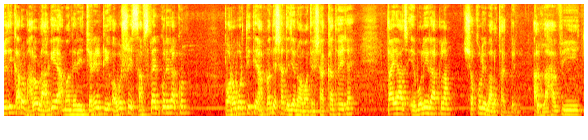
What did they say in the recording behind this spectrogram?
যদি কারও ভালো লাগে আমাদের এই চ্যানেলটি অবশ্যই সাবস্ক্রাইব করে রাখুন। পরবর্তীতে আপনাদের সাথে যেন আমাদের সাক্ষাৎ হয়ে যায়। তাই আজ এ বলেই রাখলাম। সকলেই ভালো থাকবেন। আল্লাহ হাফিজ।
